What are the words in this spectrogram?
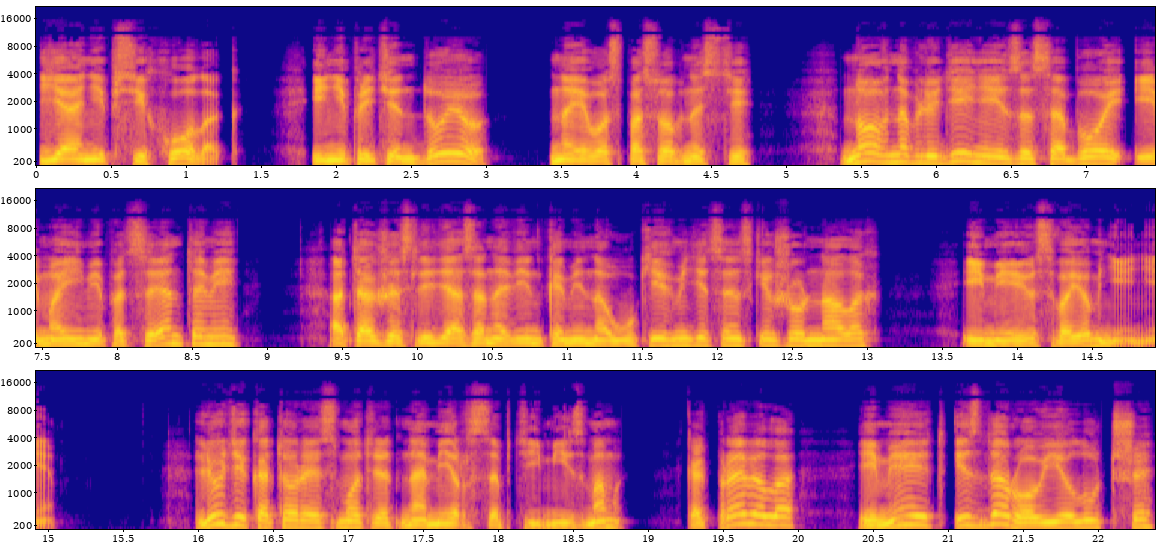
Я не психолог и не претендую на его способности, но в наблюдении за собой и моими пациентами, а также следя за новинками науки в медицинских журналах, имею свое мнение. Люди, которые смотрят на мир с оптимизмом, как правило, имеют и здоровье лучше,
